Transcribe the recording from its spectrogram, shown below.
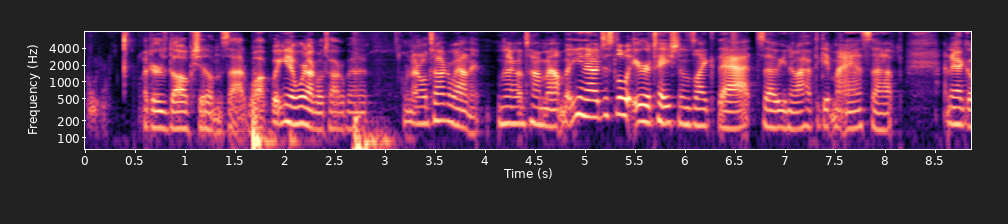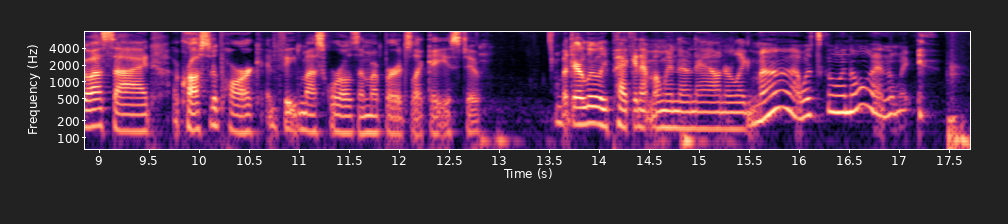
But there's dog shit on the sidewalk. But you know, we're not gonna talk about it. We're not gonna talk about it. We're not gonna talk about it. But you know, just little irritations like that. So, you know, I have to get my ass up and I go outside across to the park and feed my squirrels and my birds like I used to. But they're literally pecking at my window now and they're like, Ma, what's going on? I'm like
